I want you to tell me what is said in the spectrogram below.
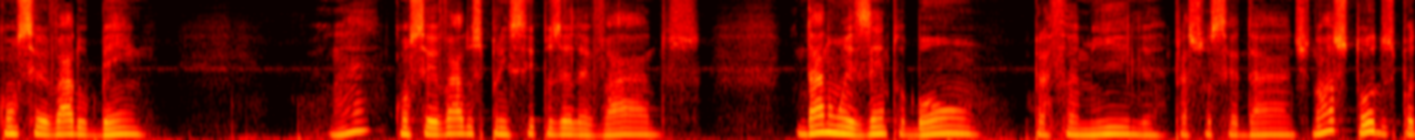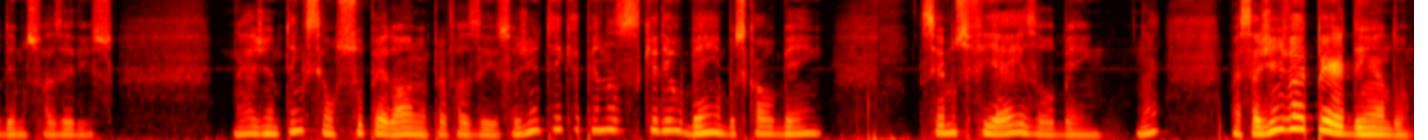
conservar o bem, né? Conservar os princípios elevados, dar um exemplo bom para a família, para a sociedade. Nós todos podemos fazer isso. Né? A gente tem que ser um super-homem para fazer isso. A gente tem que apenas querer o bem, buscar o bem, sermos fiéis ao bem. Né? Mas se a gente vai perdendo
